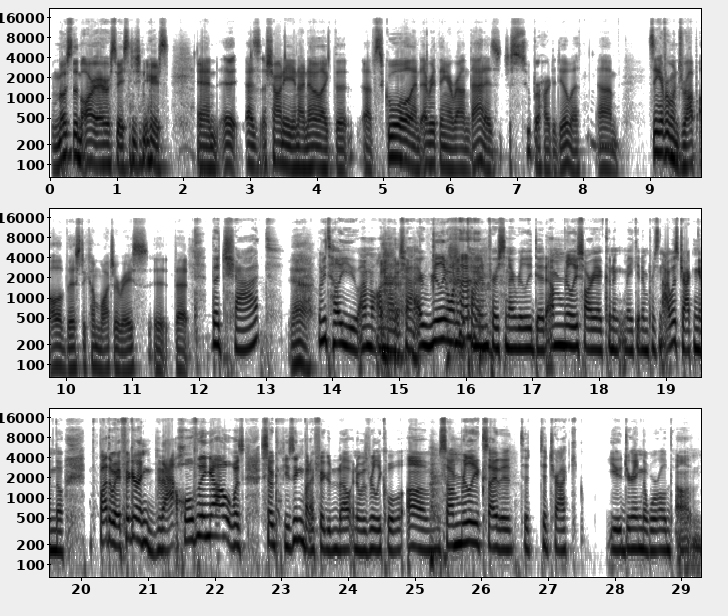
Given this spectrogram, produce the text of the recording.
I mean, most of them are aerospace engineers, and it, as Ishani and I know, like the uh, school and everything around that is just super hard to deal with. Um, seeing everyone drop all of this to come watch a race, it, that The chat. yeah, Let me tell you, I'm on that chat. I really wanted to come in person. I really did. I'm really sorry I couldn't make it in person. I was tracking him though. By the way, figuring that whole thing out was so confusing, but I figured it out and it was really cool. Um, so I'm really excited to to track you during the World um,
